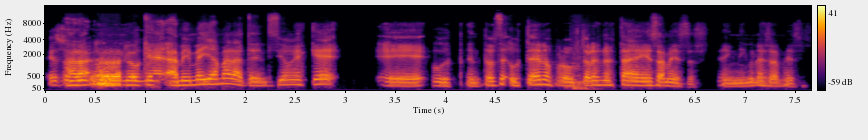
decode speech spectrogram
Eso Ahora, lo, lo que a mí me llama la atención es que eh, entonces ustedes los productores no están en esas mesas, en ninguna de esas mesas.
